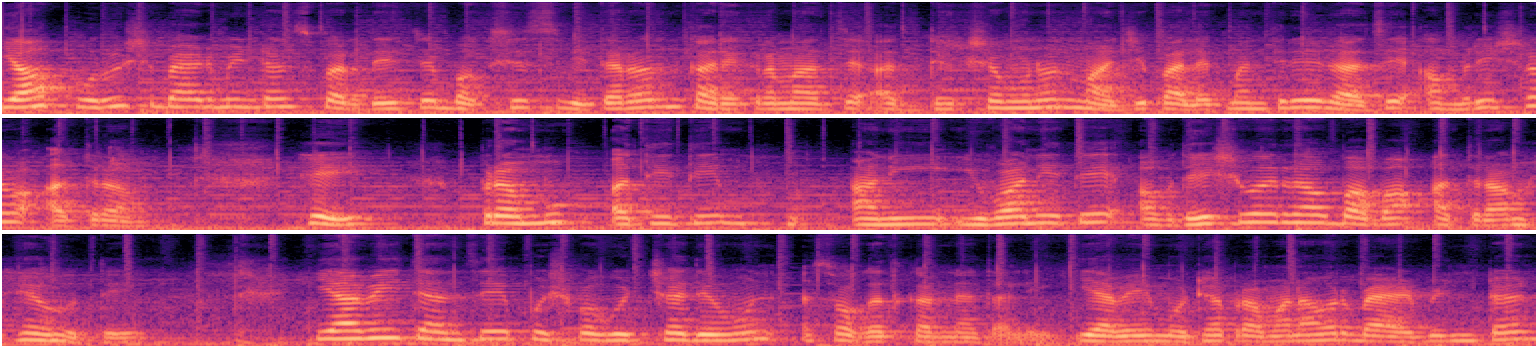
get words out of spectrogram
या पुरुष बॅडमिंटन स्पर्धेचे बक्षीस वितरण कार्यक्रमाचे अध्यक्ष म्हणून माजी पालकमंत्री राजे अमरीशराव आत्राम. हे प्रमुख अतिथी आणि युवा नेते अवधेश्वरराव बाबा आत्राम हे होते. यावेळी त्यांचे पुष्पगुच्छ देऊन स्वागत करण्यात आले. यावेळी मोठ्या प्रमाणावर बॅडमिंटन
